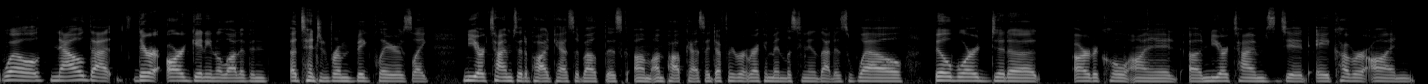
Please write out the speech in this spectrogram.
Well, now that there are getting a lot of in- attention from big players, like New York Times did a podcast about this um, on podcast. I definitely re- recommend listening to that as well. Billboard did a article on it. Uh, New York Times did a cover on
